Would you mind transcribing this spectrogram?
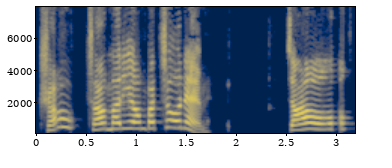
Ciao, ciao Maria, un bacione! Ciao!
